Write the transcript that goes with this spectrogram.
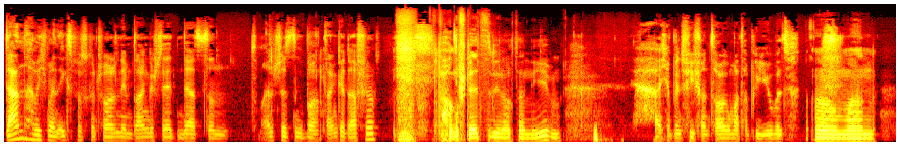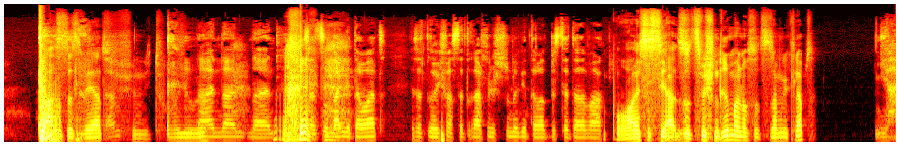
Dann habe ich meinen Xbox-Controller neben dran gestellt und der hat es dann zum Anstürzen gebracht. Danke dafür. Warum stellst du den noch daneben? Ja, ich habe in FIFA ein Tor gemacht, habe gejubelt. Oh Mann. War es das wert Verdammt. für die Torjubel? Nein, nein, nein. Es hat so lange gedauert. Es hat, glaube ich, fast eine Dreiviertelstunde gedauert, bis der da war. Boah, ist es dir so zwischendrin mal noch so zusammengeklappt? Ja.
